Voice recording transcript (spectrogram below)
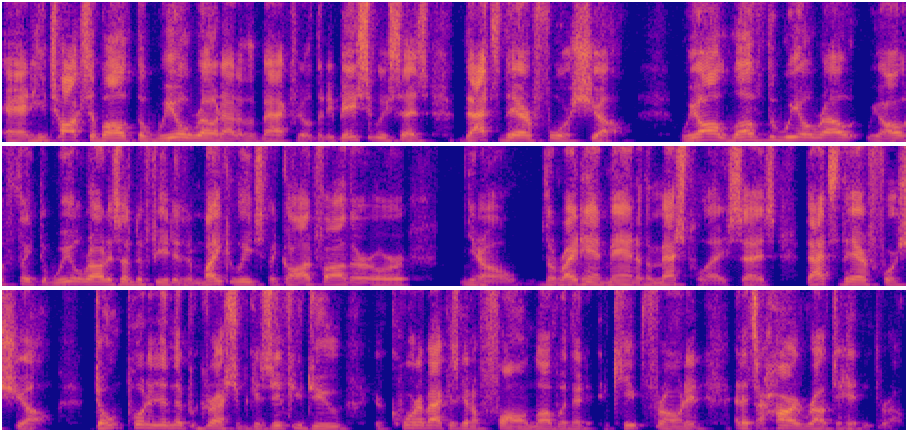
And he talks about the wheel route out of the backfield, and he basically says that's there for show. We all love the wheel route. We all think the wheel route is undefeated. And Mike Leach, the godfather or you know the right hand man of the mesh play, says that's there for show. Don't put it in the progression because if you do, your quarterback is going to fall in love with it and keep throwing it. And it's a hard route to hit and throw.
